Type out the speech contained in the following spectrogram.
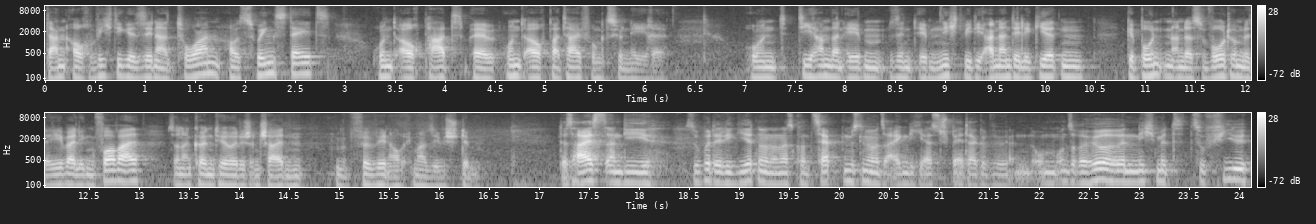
dann auch wichtige Senatoren aus Swing States und auch, Part, äh, und auch Parteifunktionäre. Und die haben dann eben, sind eben nicht wie die anderen Delegierten gebunden an das Votum der jeweiligen Vorwahl, sondern können theoretisch entscheiden, für wen auch immer sie stimmen. Das heißt, an die Superdelegierten und an das Konzept müssen wir uns eigentlich erst später gewöhnen, um unsere Hörerinnen nicht mit zu viel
